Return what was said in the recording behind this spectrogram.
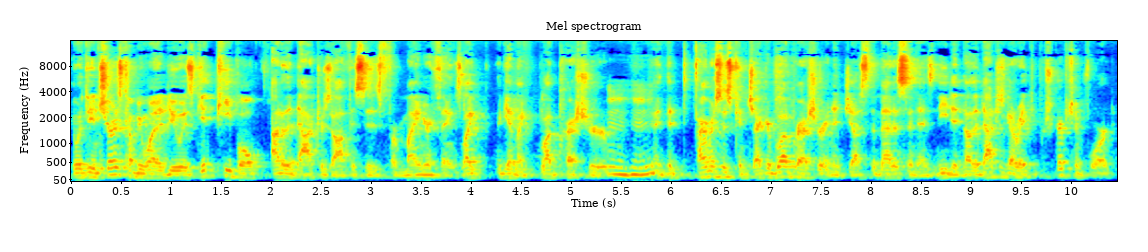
And what the insurance company wanted to do is get people out of the doctor's offices for minor things, like again, like blood pressure. Mm-hmm. The pharmacist can check your blood pressure and adjust the medicine as needed. Now the doctor's got to write the prescription for it,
